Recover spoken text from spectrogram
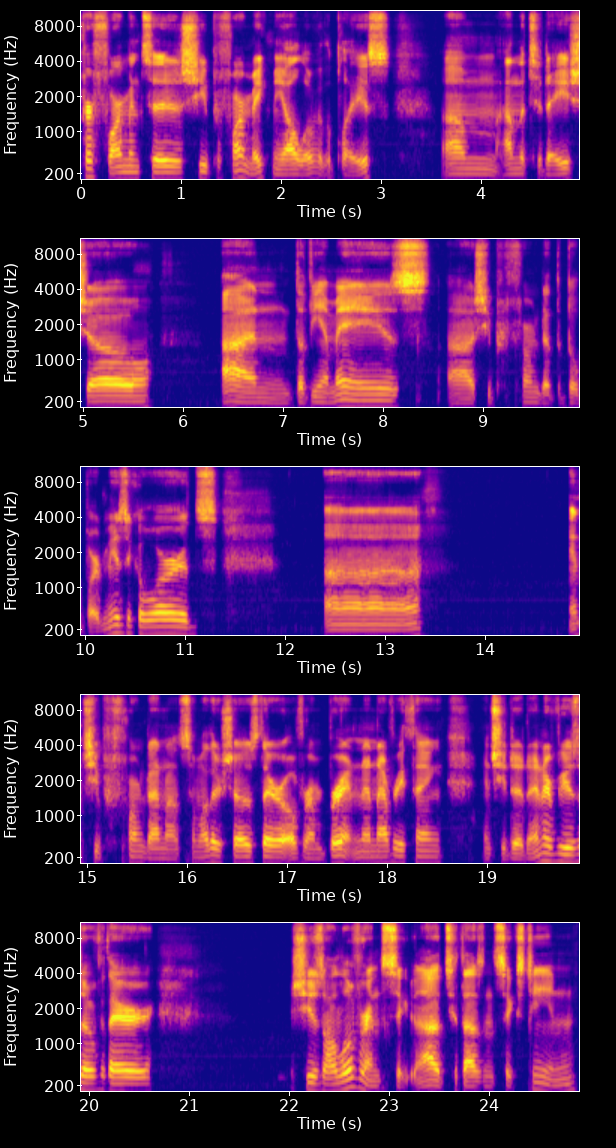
performances. She performed make me all over the place um, on the today show on the vmas uh, she performed at the billboard music awards uh, and she performed on, on some other shows there over in britain and everything and she did interviews over there she was all over in uh, 2016.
